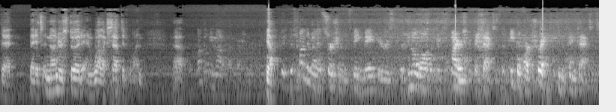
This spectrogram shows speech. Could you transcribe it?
that, that it's an understood and well-accepted one. Uh, Yeah. The the fundamental assertion that's being made here is that there's no law that requires you to pay taxes, that people are tricked into paying taxes.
